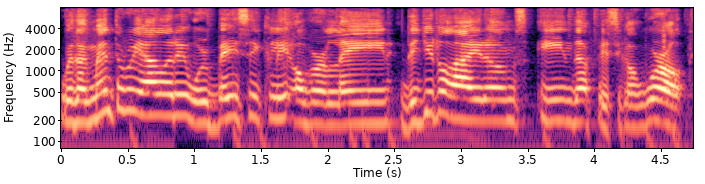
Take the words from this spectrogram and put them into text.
With augmented reality, we're basically overlaying digital items in the physical world.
